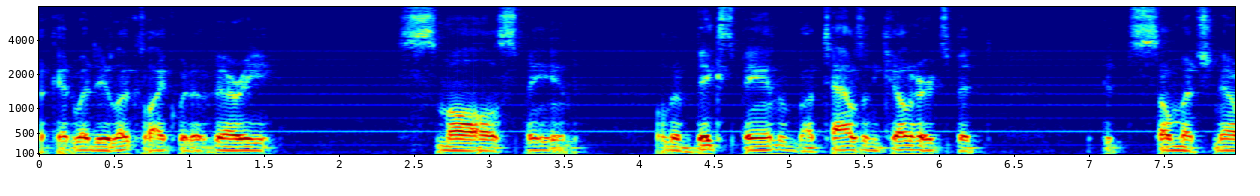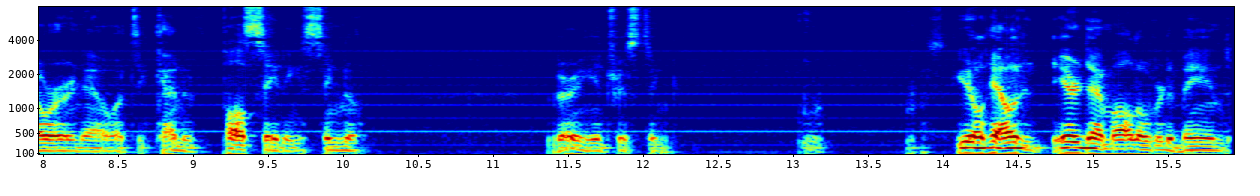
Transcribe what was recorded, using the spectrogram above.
look at what they look like with a very small span. Well, a big span, about 1000 kilohertz, but it's so much narrower now. It's a kind of pulsating signal. Very interesting. You'll hear them all over the band.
